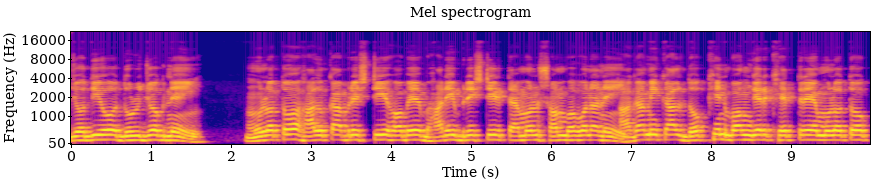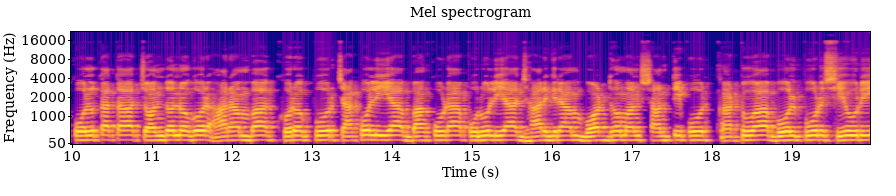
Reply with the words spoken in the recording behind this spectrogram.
যদিও দুর্যোগ নেই। মূলত হালকা বৃষ্টি হবে, ভারী বৃষ্টির তেমন সম্ভাবনা নেই। আগামীকাল দক্ষিণবঙ্গের ক্ষেত্রে মূলত কলকাতা চন্দননগর আরামবাগ, খড়গপুর, চাকলিয়া, বাঁকুড়া, পুরুলিয়া, ঝাড়গ্রাম, বর্ধমান, শান্তিপুর, কাটুয়া, বোলপুর, সিউড়ি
